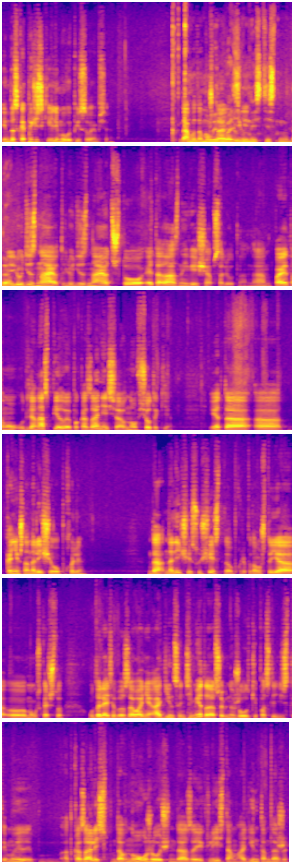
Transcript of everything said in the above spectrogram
эндоскопически или мы выписываемся. Да, ну, потому что люди, естественно, да. люди знают, люди знают, что это разные вещи абсолютно. Да? Поэтому для нас первое показание все равно все-таки это, э, конечно, наличие опухоли, да, наличие существенной опухоли, потому что я э, могу сказать, что удалять образование 1 сантиметр, особенно в желудке подслизистой, мы отказались давно уже очень, да, заиклись, там один, там даже,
